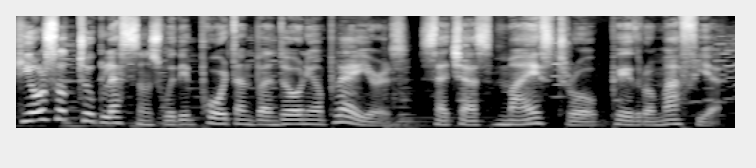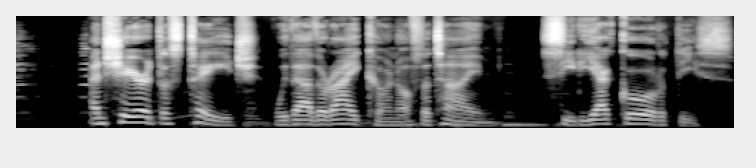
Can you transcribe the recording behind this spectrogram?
He also took lessons with important bandoneon players, such as Maestro Pedro Maffia, and shared the stage with other icon of the time, Ciriaco Ortiz.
